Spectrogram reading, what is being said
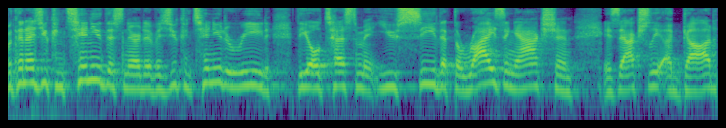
But then, as you continue this narrative, as you continue to read the Old Testament, you see that the rising action is actually a God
